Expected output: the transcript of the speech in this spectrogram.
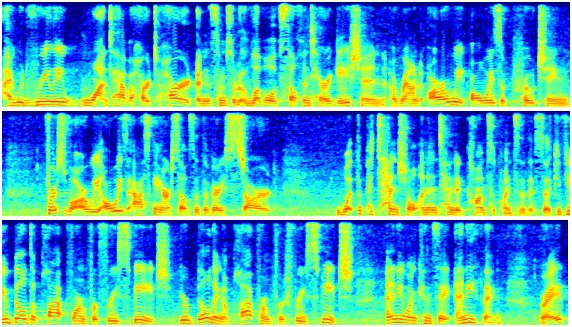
I would really want to have a heart-to-heart and some sort of level of self-interrogation around: Are we always approaching? First of all, are we always asking ourselves at the very start? what the potential unintended consequences is. Like if you build a platform for free speech, you're building a platform for free speech. Anyone can say anything, right?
